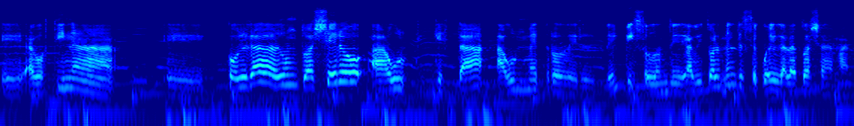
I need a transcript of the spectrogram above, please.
eh, Agostina colgada de un toallero que está a un metro del, piso, donde habitualmente se cuelga la toalla de mano.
